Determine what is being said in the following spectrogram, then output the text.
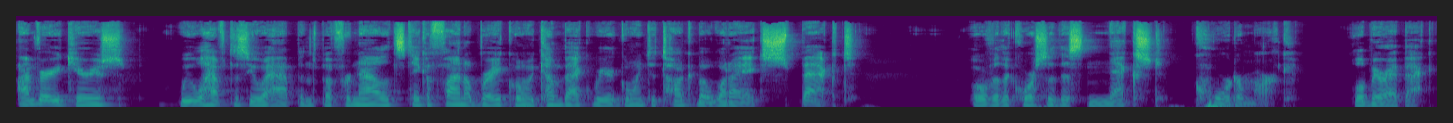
I'm very curious. We will have to see what happens, but for now, let's take a final break. When we come back, we are going to talk about what I expect over the course of this next quarter mark. We'll be right back.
